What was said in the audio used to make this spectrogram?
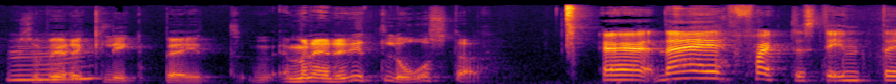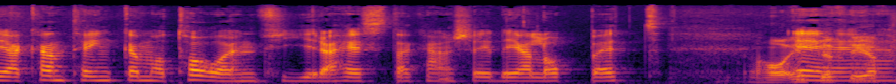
Så blir det clickbait. Men är det ditt lås där? Eh, nej, faktiskt inte. Jag kan tänka mig att ta en fyra hästar kanske i det loppet. Jag har inte Eh, fler.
